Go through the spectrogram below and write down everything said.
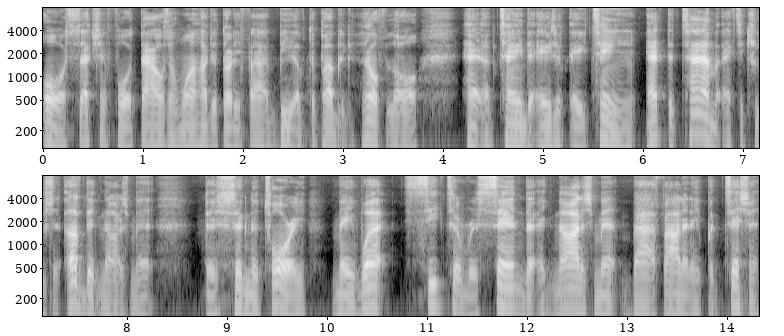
or Section 4135B of the Public Health Law had obtained the age of 18 at the time of execution of the acknowledgement, the signatory may what? Seek to rescind the acknowledgement by filing a petition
